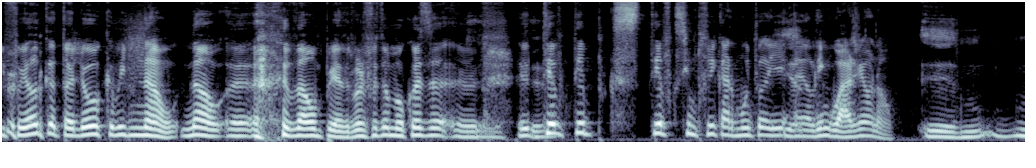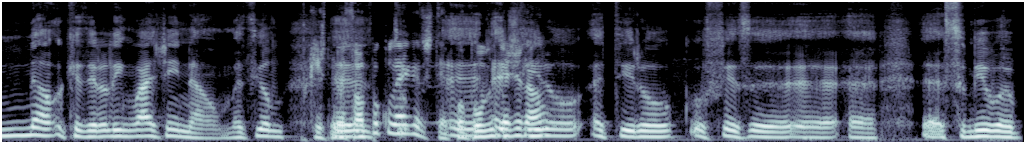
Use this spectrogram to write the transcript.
e foi ele que atalhou o caminho. Não, não, uh, não, Pedro, vamos fazer uma coisa. Uh, teve, teve, que, teve que simplificar muito a, a linguagem ou não? Não, quer dizer, a linguagem não, mas ele. Porque isto não é só para colegas, isto é para o público atirou, em geral. Atirou, fez a, a, a, assumiu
